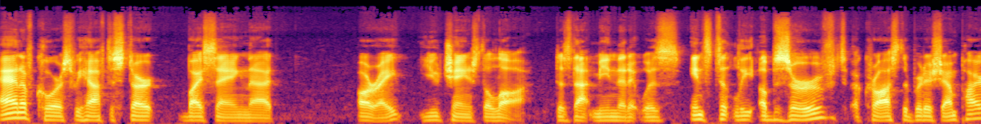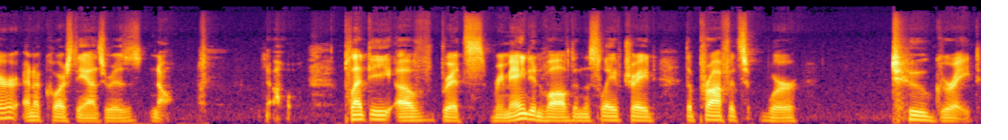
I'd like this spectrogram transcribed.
And of course, we have to start by saying that, all right, you changed the law. Does that mean that it was instantly observed across the British Empire? And of course, the answer is no plenty of Brits remained involved in the slave trade. The profits were too great.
